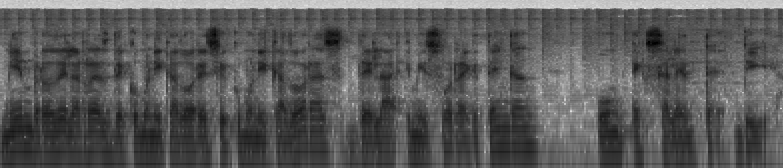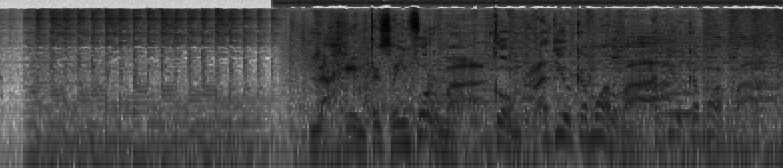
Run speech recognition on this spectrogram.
miembro de la red de comunicadores y comunicadoras de la emisora. Que tengan un excelente día. La gente se informa con Radio Camuapa. Radio Camuapa.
